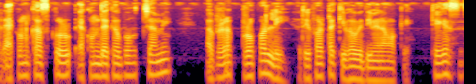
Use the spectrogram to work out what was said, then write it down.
আর এখন কাজ কর, এখন দেখাবো হচ্ছে আমি আপনারা প্রপারলি রেফারটা কীভাবে দিবেন আমাকে, ঠিক আছে?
